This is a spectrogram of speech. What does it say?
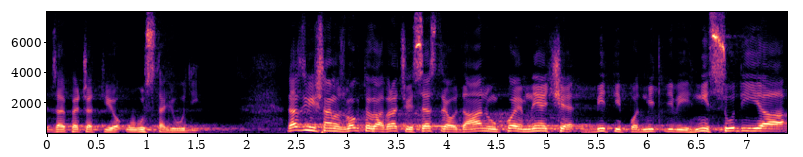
zapečatio usta ljudi. Razmišljajmo zbog toga, braćo i sestre, o danu u kojem neće biti podmitljivih ni sudija,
